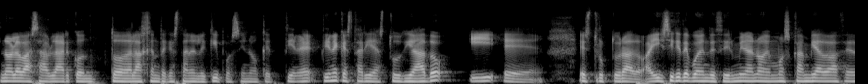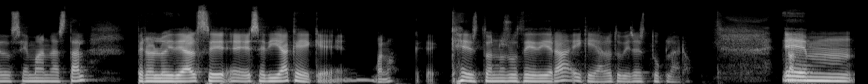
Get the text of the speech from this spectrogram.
no le vas a hablar con toda la gente que está en el equipo, sino que tiene, tiene que estar ya estudiado y eh, estructurado. Ahí sí que te pueden decir, mira, no, hemos cambiado hace dos semanas tal, pero lo ideal eh, sería que, bueno, que, esto no sucediera y que ya lo tuvieses tú claro. Em,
